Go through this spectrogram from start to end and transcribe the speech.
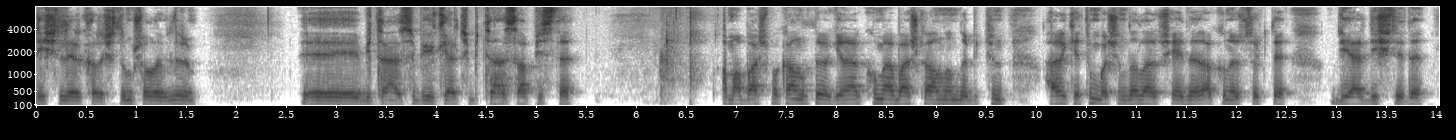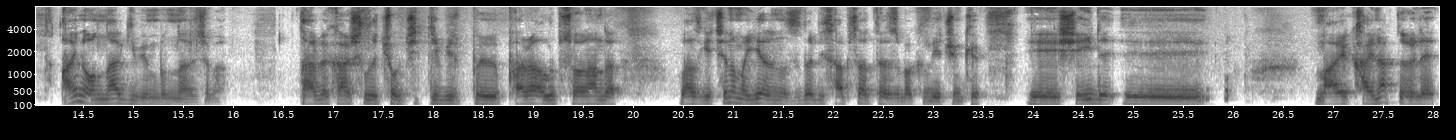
dişlileri karıştırmış olabilirim. Ee, bir tanesi büyükelçi, bir tanesi hapiste. Ama Başbakanlıkta ve Genelkurmay Başkanlığı'nda bütün hareketin başındalar şeyde Akın Öztürk'te, diğer Dişli'de. Aynı onlar gibi mi bunlar acaba? Darbe karşılığı çok ciddi bir e, para alıp sonra da vazgeçin ama yarınızı da biz hapse atarız bakın diye. Çünkü e, şeyi de e, Mahir Kaynak da öyle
